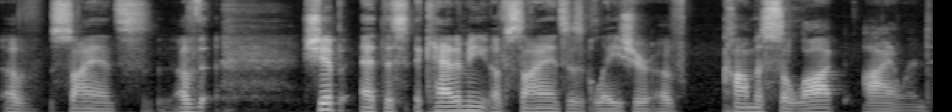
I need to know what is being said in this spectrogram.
of Science of the ship at the Academy of Sciences glacier of Kamasalat Island.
